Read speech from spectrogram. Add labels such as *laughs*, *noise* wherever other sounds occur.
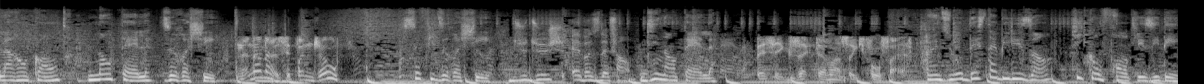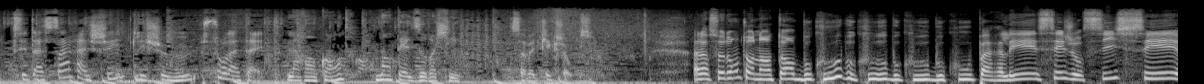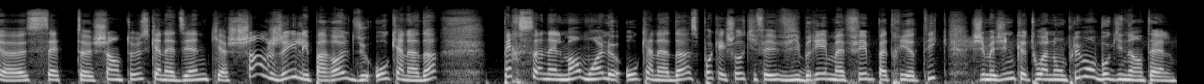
La rencontre Nantel du Rocher. Non, non, non, c'est pas une joke. Sophie du Rocher. Duduche, elle va se défendre. Guy Nantel. Ben, c'est exactement ça qu'il faut faire. Un duo déstabilisant qui confronte les idées. C'est à s'arracher les cheveux sur la tête. La rencontre Nantel du Rocher. Ça va être quelque chose. Alors, ce dont on entend beaucoup, beaucoup, beaucoup, beaucoup parler ces jours-ci, c'est euh, cette chanteuse canadienne qui a changé les paroles du Haut-Canada personnellement, moi, le Haut-Canada, c'est pas quelque chose qui fait vibrer ma fibre patriotique. J'imagine que toi non plus, mon beau Guinantel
